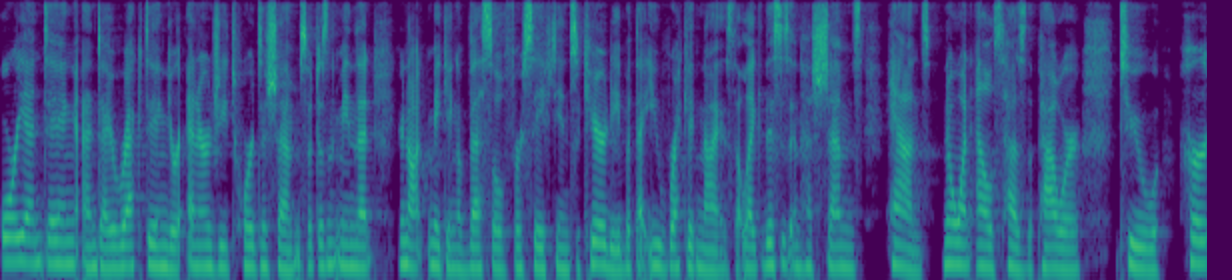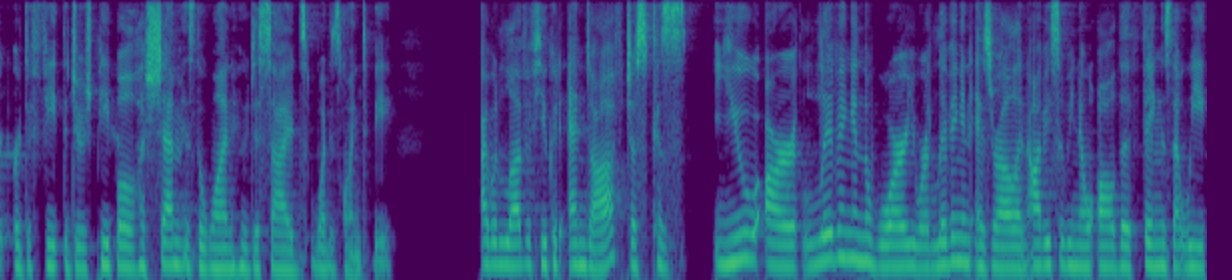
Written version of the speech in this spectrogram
orienting and directing your energy towards Hashem. So it doesn't mean that you're not making a vessel for safety and security, but that you recognize that like this is in Hashem's hands. No one else has the power to hurt or defeat the Jewish people. Hashem is the one who decides what is going to be. I would love if you could end off just because you are living in the war, you are living in Israel, and obviously we know all the things that we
